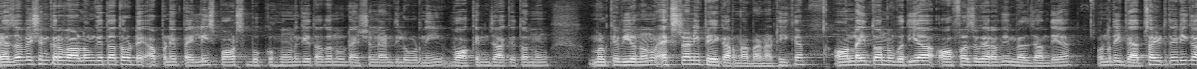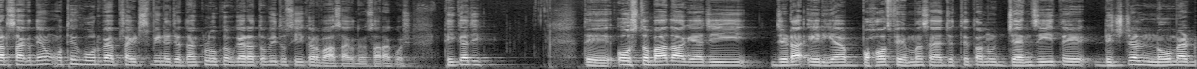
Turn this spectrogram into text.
ਰੈਜ਼ਰਵੇਸ਼ਨ ਕਰਵਾ ਲਓਗੇ ਤਾਂ ਤੁਹਾਡੇ ਆਪਣੇ ਪਹਿਲੇ ਹੀ ਸਪੌਟਸ ਬੁੱਕ ਹੋਣਗੇ, ਤਾਂ ਤੁਹਾਨੂੰ ਟੈਨਸ਼ਨ ਲੈਣ ਦੀ ਲੋੜ ਨਹੀਂ ਵਾਕ ਇਨ ਜਾ ਕੇ ਤੁਹਾਨੂੰ, ਮਤਲਬ ਕਿ ਵੀ ਉਹਨਾਂ ਨੂੰ ਐਕਸਟਰਾ ਨਹੀਂ ਪੇ ਕਰਨਾ ਪੈਣਾ, ਠੀਕ ਹੈ? ਆਨਲਾਈਨ ਤੁਹਾਨੂੰ ਵਧੀਆ ਆਫਰਸ ਵਗੈਰਾ ਵੀ ਮਿਲ ਜਾਂਦੇ ਆ, ਉਹਨਾਂ ਦੀ ਵੈਬਸਾਈਟ ਤੇ ਵੀ ਕਰ ਸਕਦੇ ਹੋ, ਉੱਥੇ ਹੋਰ ਵੈਬਸਾਈਟਸ ਵੀ ਨੇ, ਜਿੱਦਾਂ ਕਲੂਕ ਵਗੈਰਾ ਤੋਂ ਵੀ ਤੁਸੀਂ ਕਰਵਾ ਸਕਦੇ ਹੋ ਸਾਰਾ ਕੁਝ ਠੀਕ ਹੈ ਜੀ? ਅਤੇ ਉਸ ਤੋਂ ਬਾਅਦ ਆ ਗਿਆ ਜੀ, ਜਿਹੜਾ ਏਰੀਆ ਬਹੁਤ ਫੇਮਸ ਹੈ, ਜਿੱਥੇ ਤੁਹਾਨੂੰ ਜੈਨਜ਼ੀ ਅਤੇ ਡਿਜੀਟਲ ਨੋਮੈਡ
